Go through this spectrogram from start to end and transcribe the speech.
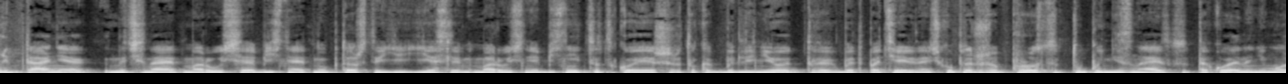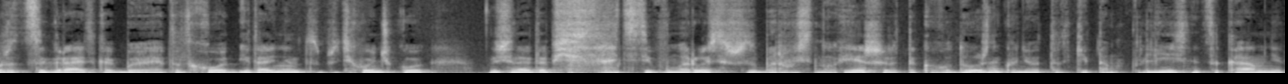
И Таня начинает Марусе объяснять, ну, потому что если Маруся не объяснит, кто такой Эшер, то как бы для нее это как бы это потерянное очко, потому что просто тупо не знает, кто такой, она не может сыграть как бы этот ход. И Таня потихонечку начинает объяснять, типа, Маруся, что Маруся, ну, Эшер такой художник, у него такие там лестницы, камни.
